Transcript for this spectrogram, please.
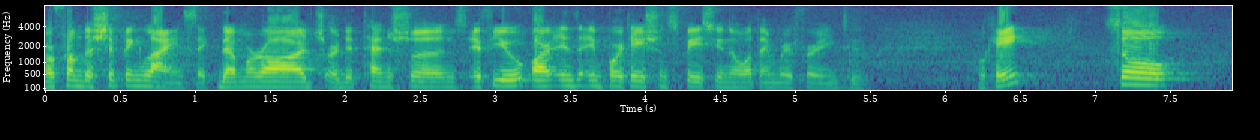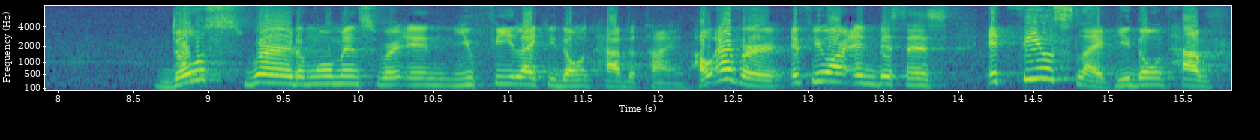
or from the shipping lines like demurrage or detentions. If you are in the importation space, you know what I'm referring to. Okay? So those were the moments wherein you feel like you don't have the time. However, if you are in business, it feels like you don't have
